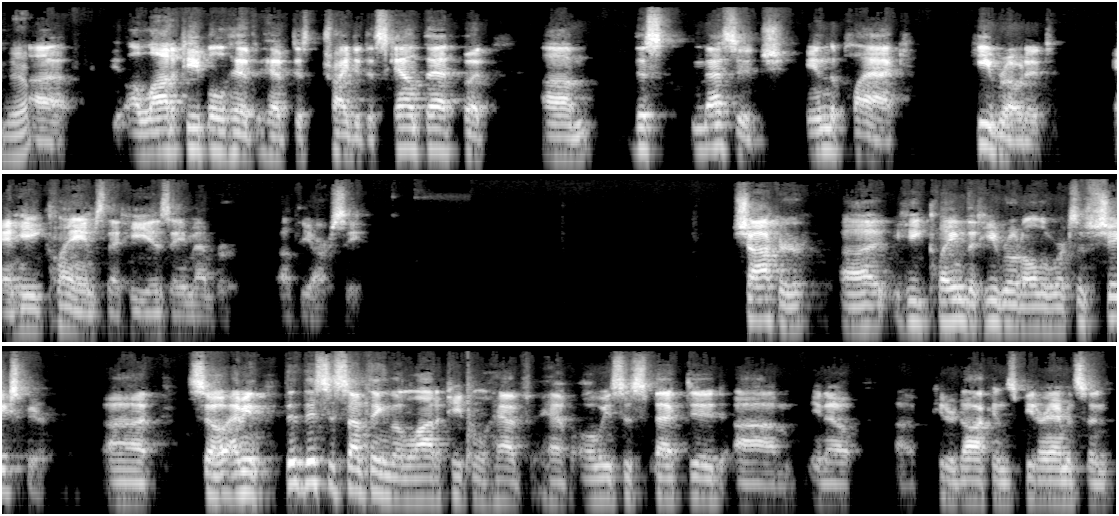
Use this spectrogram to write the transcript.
Yep. Uh, a lot of people have, have just tried to discount that, but um, this message in the plaque, he wrote it, and he claims that he is a member of the RC. Shocker, uh, he claimed that he wrote all the works of Shakespeare. Uh, so, I mean, th- this is something that a lot of people have have always suspected. Um, you know, uh, Peter Dawkins, Peter Amundsen,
